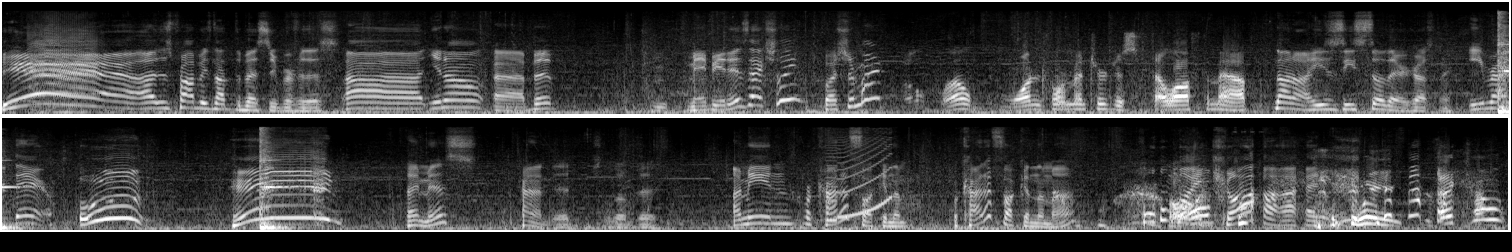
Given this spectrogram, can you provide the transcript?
Yeah! Uh, this probably is not the best super for this. Uh, you know, uh, but maybe it is actually? Question mark? Well, one tormentor just fell off the map. No, no, he's he's still there. Trust me. He right there. Ooh, Did I miss? Kind of did, just a little bit. I mean, we're kind of fucking them. We're kind of fucking them up. Oh my god. Wait, does that count?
